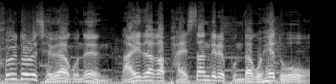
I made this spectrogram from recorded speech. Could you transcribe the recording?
풀돌을 제외하고는 나이다가 발산딜을 본다고 해도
